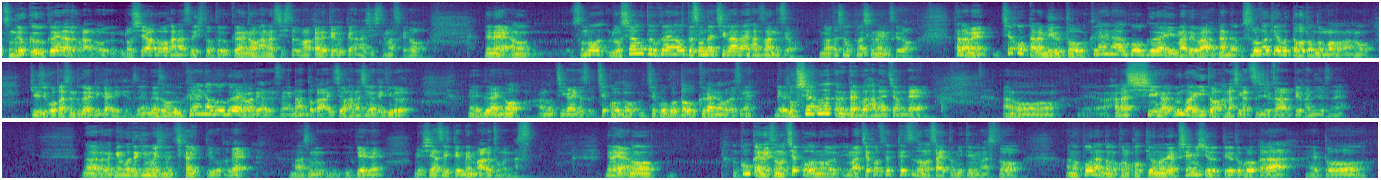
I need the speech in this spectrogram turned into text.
そのよくウクライナでほら、あの、ロシア語を話す人とウクライナを話す人で分かれてるって話してますけど、でね、あの、そのロシア語とウクライナ語ってそんなに違わないはずなんですよ。私も詳しくないんですけど、ただね、チェコから見ると、ウクライナ語ぐらいまでは、だんだんスロバキア語ってほとんどもう、あの、95%ぐらい理解できるんですね。で、そのウクライナ語ぐらいまではですね、なんとか一応話ができる、えぐらいのあの違いです。チェコの、チェコ語とウクライナ語ですね。で、ロシア語だとね、だいぶ離れちゃうんで、あのー、話が、運がいいと話が通じるかなっていう感じですね。だから、言語的にも非常に近いっていうことで、まあその、受け入れしやすいっていう面もあると思います。でね、あの、今回ね、そのチェコの、今、チェコ鉄道のサイトを見てみますと、あの、ポーランドのこの国境のね、プシェミシューっていうところから、えっと、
